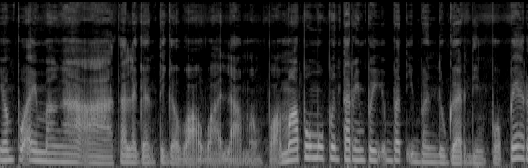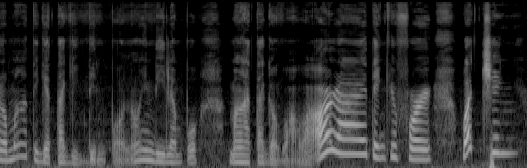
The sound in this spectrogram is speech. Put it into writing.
yan po ay mga ah, talagang tigawawa lamang po. Ang mga pumupunta rin po yung iba't ibang lugar din po, pero mga tigatagig din po, no? Hindi lang po mga tagawawa. Alright, thank you for watching.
